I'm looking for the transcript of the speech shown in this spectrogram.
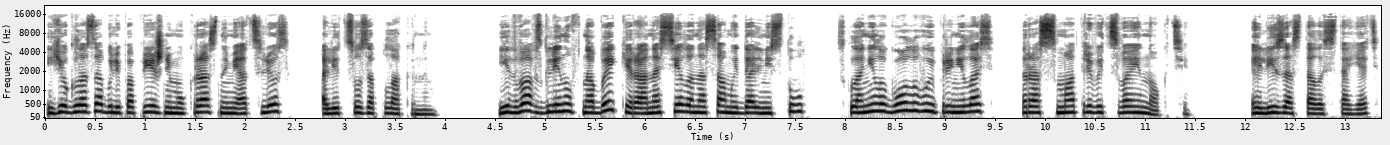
Ее глаза были по-прежнему красными от слез, а лицо заплаканным. Едва взглянув на Беккера, она села на самый дальний стул, склонила голову и принялась рассматривать свои ногти. Элиза осталась стоять,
